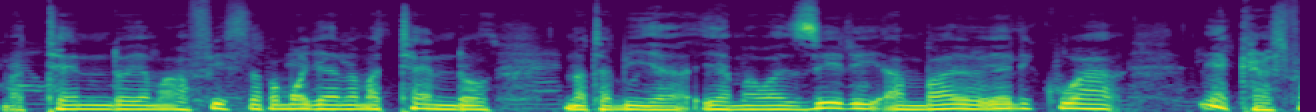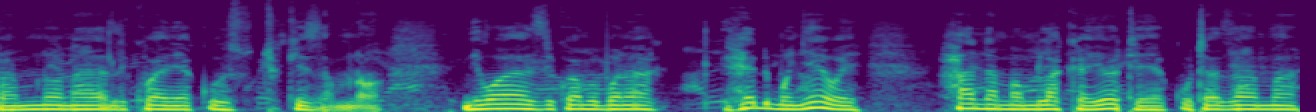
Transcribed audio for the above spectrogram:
matendo ya maafisa pamoja na matendo na tabia ya mawaziri ambayo yalikuwa ni ya kashfa mno na yalikuwa ya kuchukiza mno. Ni wazi kwamba Bwana Head mwenyewe hana mamlaka yote ya kutazama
